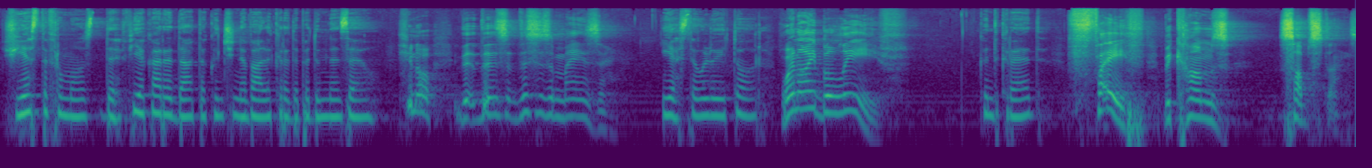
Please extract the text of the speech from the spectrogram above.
Și este frumos de fiecare dată când cineva le crede pe Dumnezeu. You know, th- this, this is amazing. Este uluitor. When I believe, Când cred, faith becomes substance.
